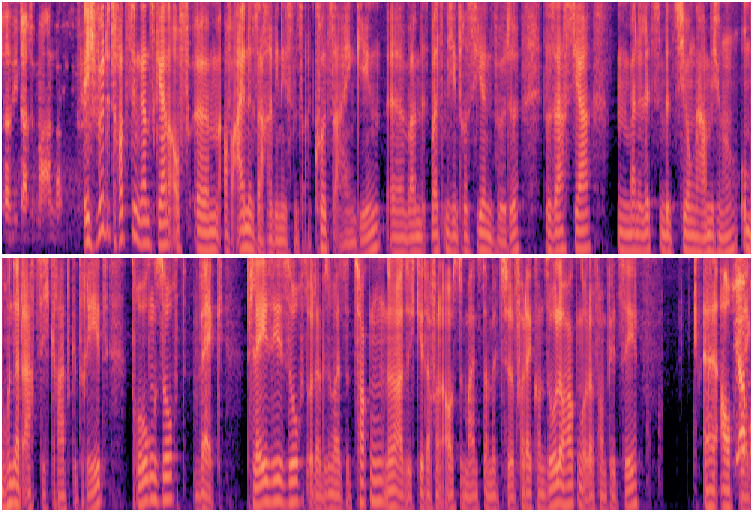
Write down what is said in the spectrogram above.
da sieht das immer anders. Ich würde trotzdem ganz gern auf, ähm, auf eine Sache wenigstens kurz eingehen, äh, weil es mich interessieren würde. Du sagst ja, meine letzten Beziehungen haben mich um 180 Grad gedreht. Drogensucht weg. Playsee-Sucht oder beziehungsweise Zocken, ne? also ich gehe davon aus, du meinst damit äh, vor der Konsole hocken oder vom PC. Äh, auch Ja, weg.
